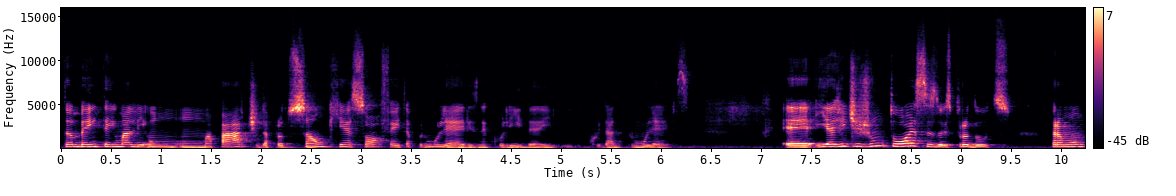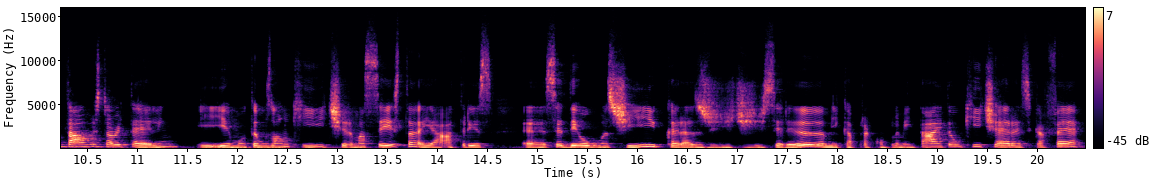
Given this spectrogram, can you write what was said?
também tem uma, um, uma parte da produção que é só feita por mulheres, né, colhida e, e cuidada por mulheres. É, e a gente juntou esses dois produtos para montar um storytelling e, e, montamos lá um kit, era uma cesta e a, a três é, cedeu algumas xícaras de, de cerâmica para complementar. Então, o kit era esse café,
